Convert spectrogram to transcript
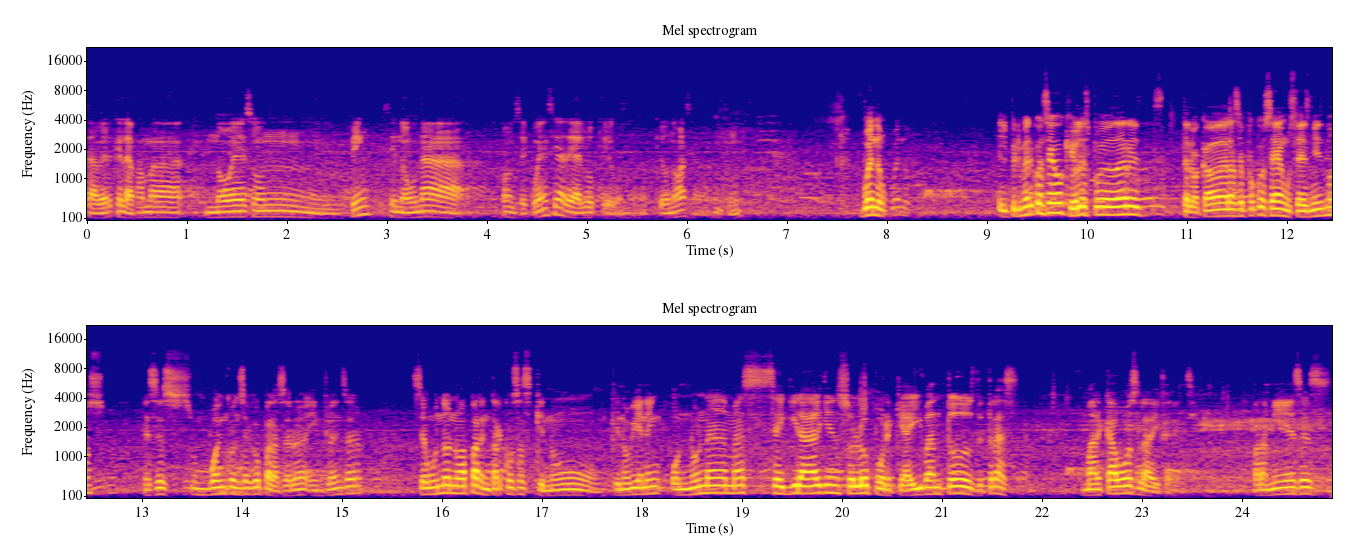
saber que la fama no es un fin, sino una consecuencia de algo que uno, que uno hace. ¿no? Bueno, el primer consejo que yo les puedo dar, te lo acabo de dar hace poco, sean ustedes mismos. Ese es un buen consejo para ser influencer. Segundo, no aparentar cosas que no, que no vienen o no nada más seguir a alguien solo porque ahí van todos detrás. Marca vos la diferencia. Para mí ese es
